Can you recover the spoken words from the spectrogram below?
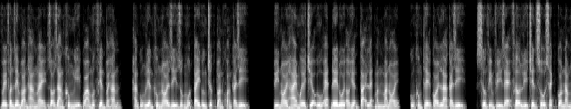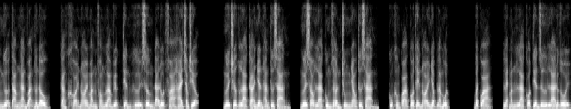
Về phần dêm đoạn hàng này, rõ ràng không nghĩ quá mức phiền phải hắn hắn cũng liền không nói gì giúp một tay ứng trước toàn khoản cái gì. Tuy nói hai mươi triệu usd đối ở hiện tại lẹt măn mà nói, cũng không thể coi là cái gì xưởng phim phì rẻ phở lì trên sổ sách còn nằm ngửa tám ngàn vạn hơn đâu, càng khỏi nói măn phòng làm việc tiền gửi sớm đã đột phá hai trăm triệu. Người trước là cá nhân hắn tư sản, người sau là cùng dần chung nhau tư sản, cũng không quá có thể nói nhập là một. Bất quá, lẽ măn là có tiền dư là được rồi,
